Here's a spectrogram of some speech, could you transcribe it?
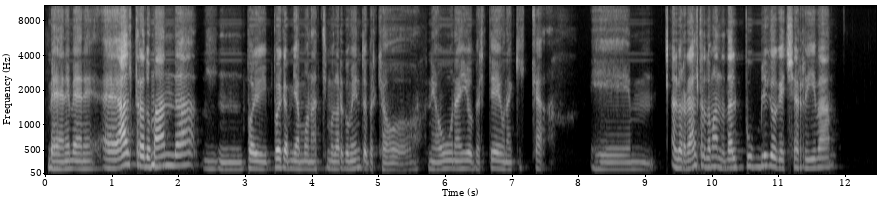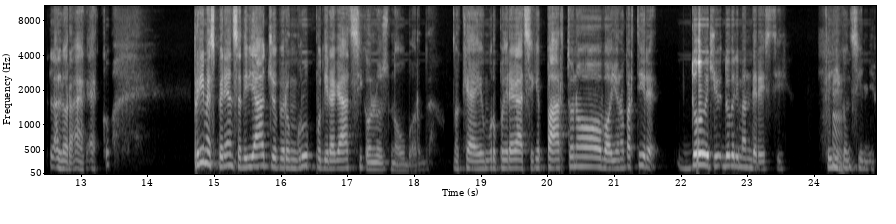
Bene, bene. Eh, altra domanda, mh, mm, poi, poi cambiamo un attimo l'argomento perché ho, ne ho una io per te, una chicca e, ehm, allora, l'altra domanda dal pubblico che ci arriva, allora, eh, ecco, prima esperienza di viaggio per un gruppo di ragazzi con lo snowboard, ok? Un gruppo di ragazzi che partono, vogliono partire, dove, ci, dove li manderesti? Che gli mm. consigli?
